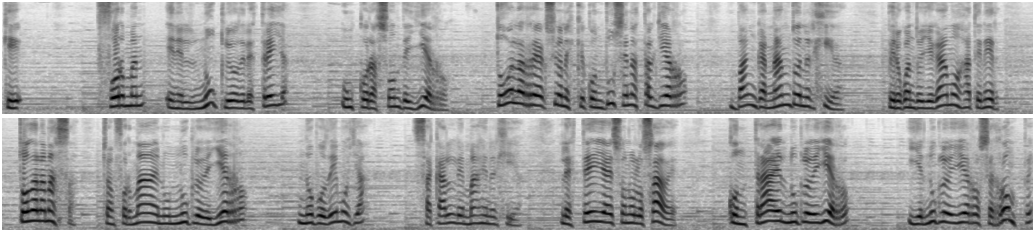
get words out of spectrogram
que forman en el núcleo de la estrella un corazón de hierro. Todas las reacciones que conducen hasta el hierro van ganando energía pero cuando llegamos a tener toda la masa transformada en un núcleo de hierro, no podemos ya sacarle más energía. La estrella eso no lo sabe, contrae el núcleo de hierro y el núcleo de hierro se rompe,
